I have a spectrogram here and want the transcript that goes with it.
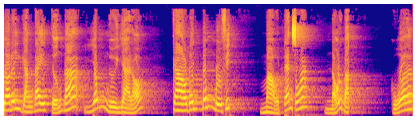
Cho đến gần đây, tượng đá giống người già đó cao đến 40 feet, màu trắng xóa, nổi bật của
